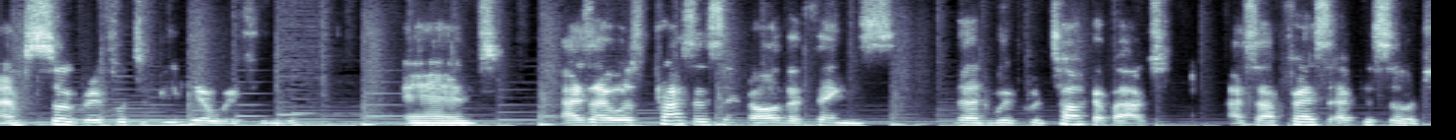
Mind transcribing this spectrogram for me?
I'm so grateful to be here with you. And as I was processing all the things that we could talk about as our first episode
